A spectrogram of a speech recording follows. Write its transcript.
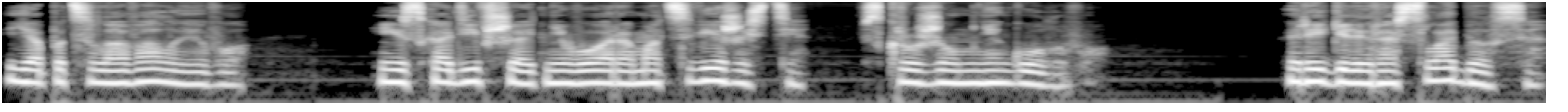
Я поцеловала его, и исходивший от него аромат свежести вскружил мне голову. Ригель расслабился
